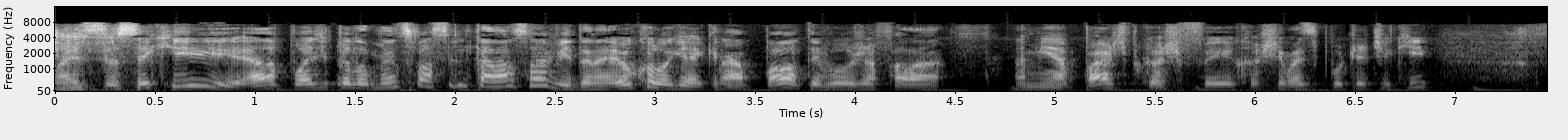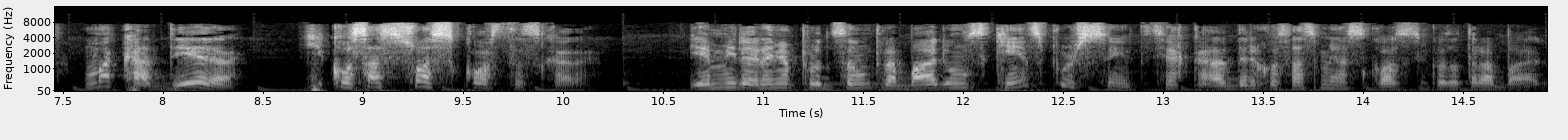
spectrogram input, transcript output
Mas eu sei que ela pode pelo menos facilitar a nossa vida, né? Eu coloquei aqui na pauta, eu vou já falar a minha parte, porque eu acho que foi o que eu achei mais importante aqui. Uma cadeira que coçasse suas costas, cara. Ia melhorar minha produção no trabalho uns 500% se a cadeira coçasse minhas costas enquanto eu trabalho.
